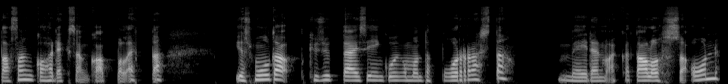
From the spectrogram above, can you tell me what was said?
tasan kahdeksan kappaletta. Jos multa kysyttäisiin, kuinka monta porrasta meidän vaikka talossa on,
